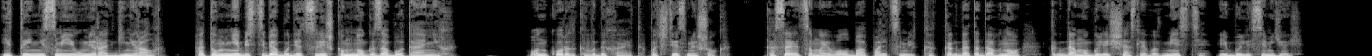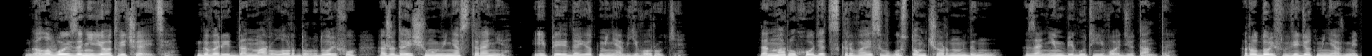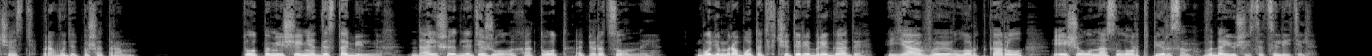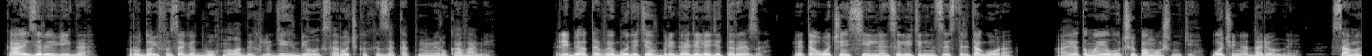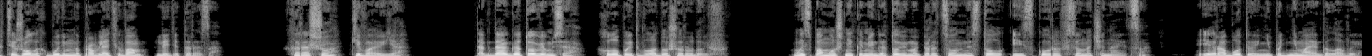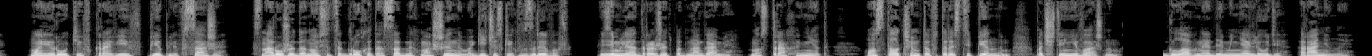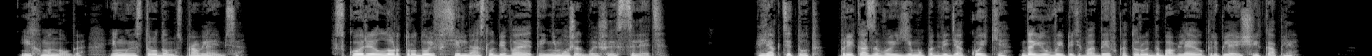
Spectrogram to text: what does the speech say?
И ты не смей умирать, генерал, а то мне без тебя будет слишком много заботы о них. Он коротко выдыхает, почти смешок. Касается моего лба пальцами, как когда-то давно, когда мы были счастливы вместе и были семьей. «Головой за нее отвечаете», — говорит Данмар лорду Рудольфу, ожидающему меня в стороне, и передает меня в его руки. Данмар уходит, скрываясь в густом черном дыму. За ним бегут его адъютанты. Рудольф ведет меня в медчасть, проводит по шатрам. Тут помещения для стабильных, дальше для тяжелых, а тут операционные. Будем работать в четыре бригады. Я, вы, лорд Карл, и еще у нас лорд Пирсон, выдающийся целитель. Кайзер и Вига. Рудольф зовет двух молодых людей в белых сорочках и с закатанными рукавами. «Ребята, вы будете в бригаде леди Терезы. Это очень сильная целительница из Тритогора. А это мои лучшие помощники, очень одаренные. Самых тяжелых будем направлять вам, леди Тереза. Хорошо, киваю я. Тогда готовимся, хлопает в ладоши Рудольф. Мы с помощниками готовим операционный стол, и скоро все начинается. Я работаю, не поднимая головы. Мои руки в крови, в пепле, в саже. Снаружи доносится грохот осадных машин и магических взрывов. Земля дрожит под ногами, но страха нет — он стал чем-то второстепенным, почти неважным. Главное для меня — люди, раненые. Их много, и мы с трудом справляемся. Вскоре лорд Рудольф сильно ослабевает и не может больше исцелять. «Лягте тут», — приказываю ему, подведя койки, даю выпить воды, в которую добавляю укрепляющие капли.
